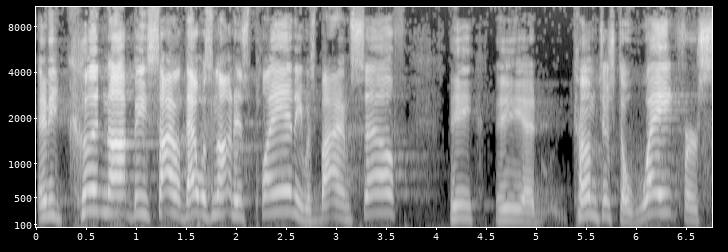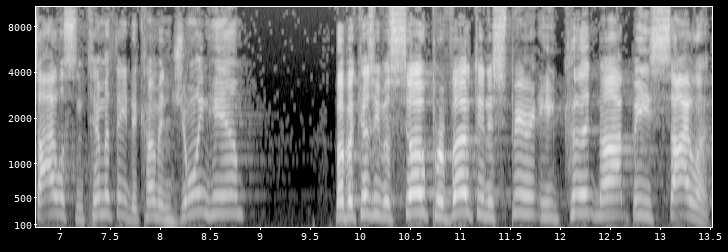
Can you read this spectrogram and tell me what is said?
and he could not be silent. That was not his plan. He was by himself. He, he had come just to wait for Silas and Timothy to come and join him. But because he was so provoked in his spirit, he could not be silent.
